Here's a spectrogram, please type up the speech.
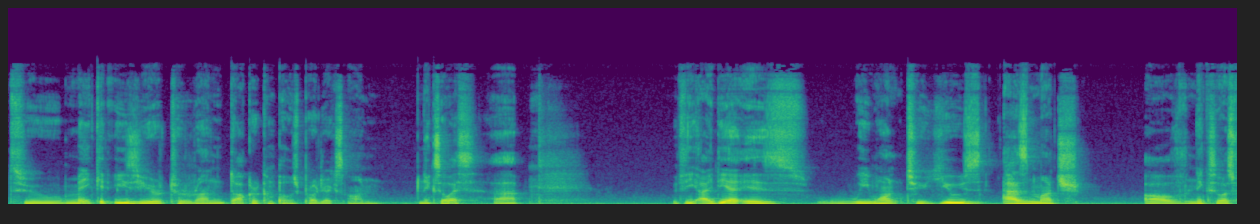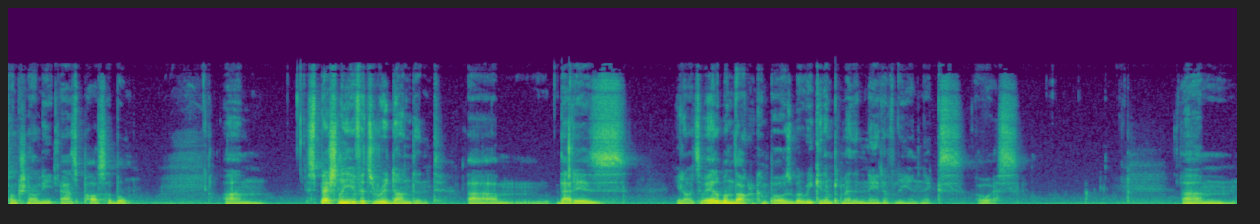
to make it easier to run Docker Compose projects on NixOS. Uh, the idea is we want to use as much of NixOS functionality as possible, um, especially if it's redundant. Um, that is, you know, it's available in Docker Compose, but we can implement it natively in Nix OS. Um,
